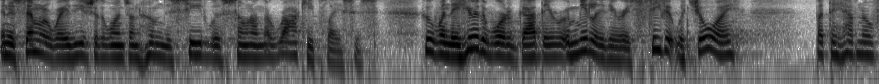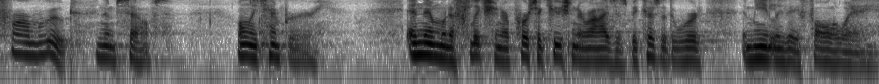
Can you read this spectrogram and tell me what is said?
In a similar way, these are the ones on whom the seed was sown on the rocky places who, when they hear the word of God, they immediately they receive it with joy, but they have no firm root in themselves, only temporary. And then when affliction or persecution arises because of the word, immediately they fall away.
